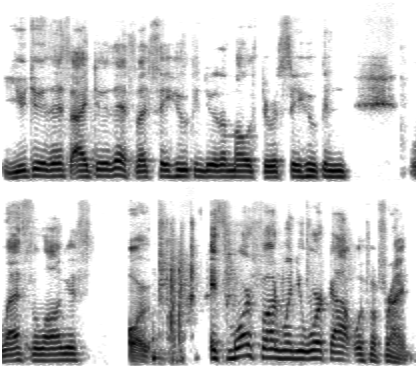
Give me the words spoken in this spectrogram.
you do this, I do this. Let's see who can do the most, or let's see who can last the longest or it's more fun when you work out with a friend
